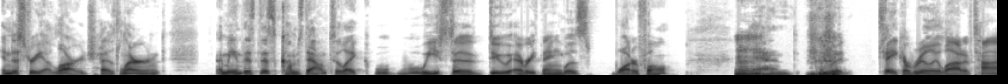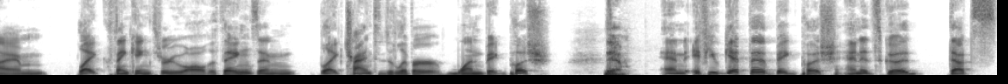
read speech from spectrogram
industry at large has learned I mean this this comes down to like we used to do everything was waterfall mm. and you would take a really lot of time like thinking through all the things and like trying to deliver one big push. Yeah. And if you get the big push and it's good, that's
